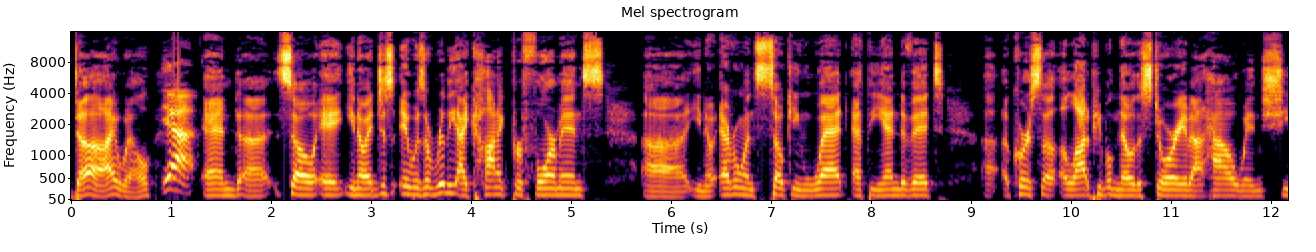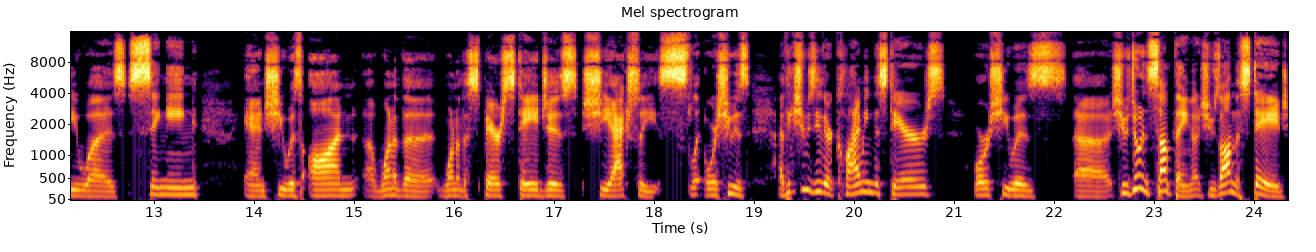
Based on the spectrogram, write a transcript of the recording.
Duh, I will. Yeah. And uh, so, it, you know, it just, it was a really iconic performance. Uh, you know, everyone's soaking wet at the end of it. Uh, of course, a, a lot of people know the story about how when she was singing, and she was on uh, one of the one of the spare stages. She actually slid, or she was, I think she was either climbing the stairs or she was uh, she was doing something. She was on the stage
